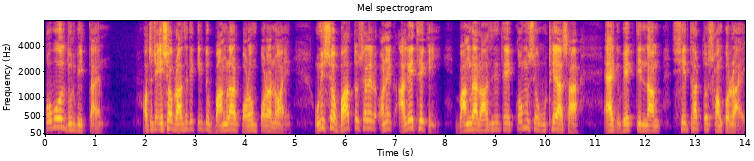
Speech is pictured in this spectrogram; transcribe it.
প্রবল দুর্বৃত্তায়ন। অথচ এসব রাজনীতি কিন্তু বাংলার পরম্পরা নয়। উনিশশো বাহাত্তর সালের অনেক আগে থেকেই বাংলার রাজনীতিতে ক্রমশ উঠে আসা এক ব্যক্তির নাম সিদ্ধার্থ শঙ্কর রায়।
